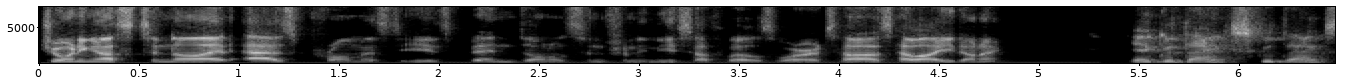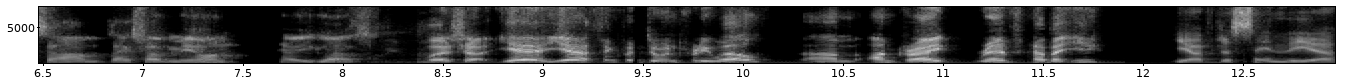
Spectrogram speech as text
Joining us tonight, as promised, is Ben Donaldson from the New South Wales Waratahs. How are you, Dono? Yeah, good. Thanks. Good. Thanks. Um, thanks for having me on. How are you guys? Pleasure. Yeah, yeah. I think we're doing pretty well. Um, I'm great. Rev, how about you? Yeah, I've just seen the uh,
